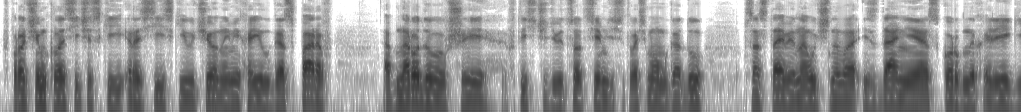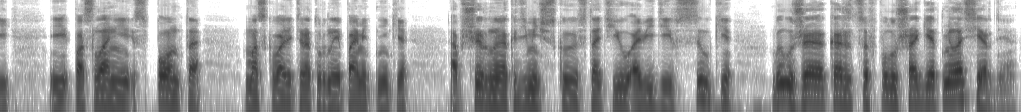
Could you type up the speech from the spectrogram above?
Впрочем, классический российский ученый Михаил Гаспаров, обнародовавший в 1978 году в составе научного издания «Скорбных элегий» и «Посланий Спонта» «Москва. Литературные памятники» обширную академическую статью о виде в ссылке, был уже, кажется, в полушаге от милосердия.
